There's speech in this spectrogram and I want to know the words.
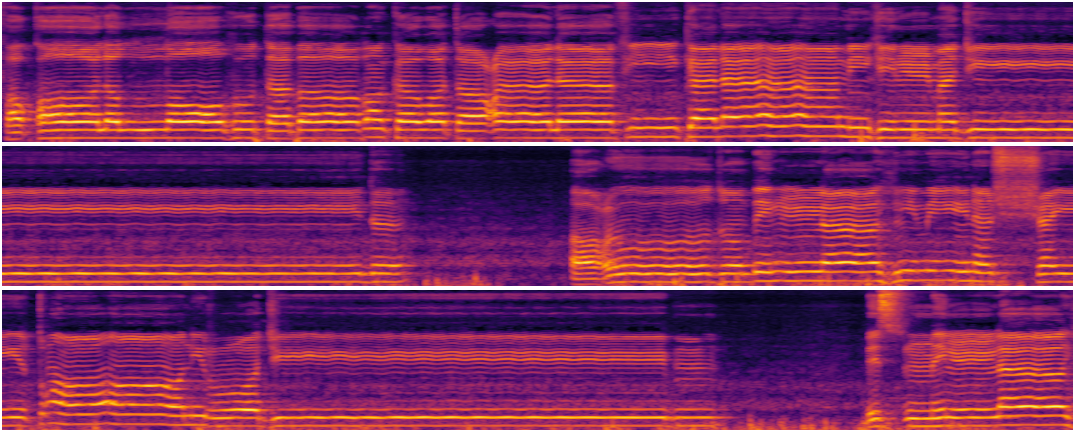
فقال الله تبارك وتعالى في كلامه المجيد. أعوذ بالله من الشيطان الرجيم. بسم الله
